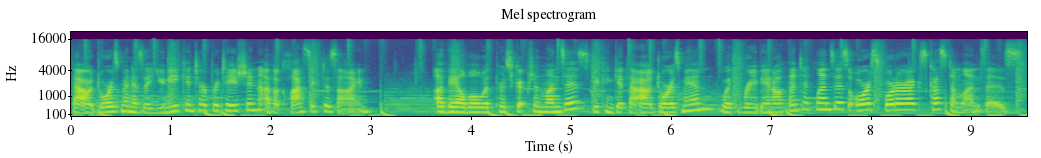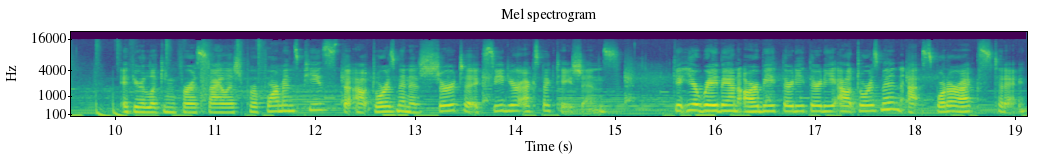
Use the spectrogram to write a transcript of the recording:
the Outdoorsman is a unique interpretation of a classic design. Available with prescription lenses, you can get the Outdoorsman with Ray-Ban Authentic lenses or SportRx custom lenses. If you're looking for a stylish performance piece, the Outdoorsman is sure to exceed your expectations. Get your Ray-Ban RB3030 Outdoorsman at SportRx today.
